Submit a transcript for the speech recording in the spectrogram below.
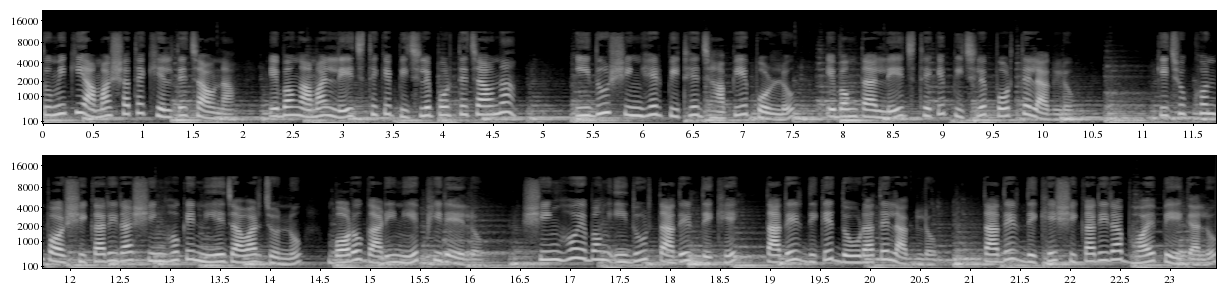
তুমি কি আমার সাথে খেলতে চাও না এবং আমার লেজ থেকে পিছলে পড়তে চাও না? ইঁদুর সিংহের পিঠে ঝাঁপিয়ে পড়ল এবং তার লেজ থেকে পিছলে পড়তে লাগল। কিছুক্ষণ পর শিকারীরা সিংহকে নিয়ে যাওয়ার জন্য বড় গাড়ি নিয়ে ফিরে এলো। সিংহ এবং ইঁদুর তাদের দেখে তাদের দিকে দৌড়াতে লাগল। তাদের দেখে শিকারীরা ভয় পেয়ে গেল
